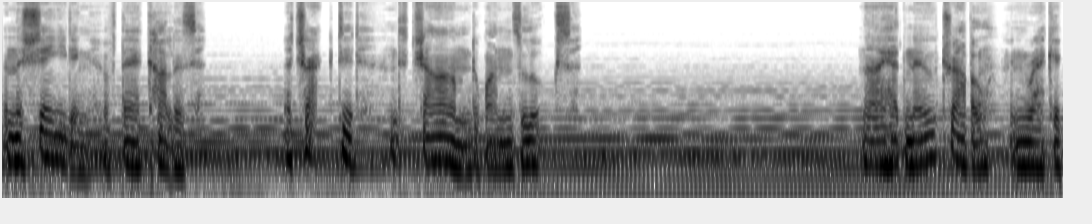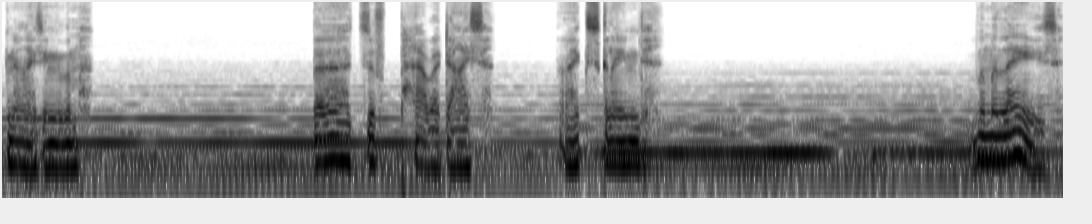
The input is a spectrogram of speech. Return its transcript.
and the shading of their colours attracted and charmed one's looks. I had no trouble in recognizing them. Birds of paradise, I exclaimed. The Malays,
